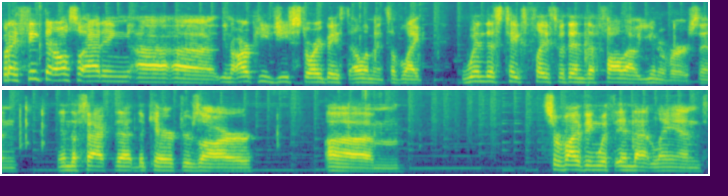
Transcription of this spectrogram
But I think they're also adding, uh, uh, you know, RPG story-based elements of like when this takes place within the Fallout universe, and and the fact that the characters are um, surviving within that land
